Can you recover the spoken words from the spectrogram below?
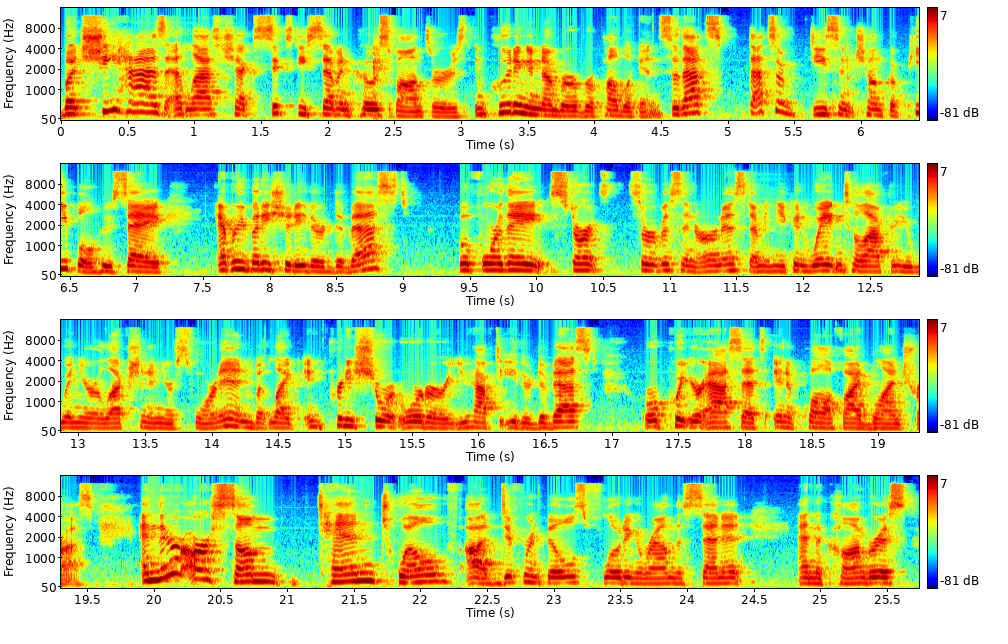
But she has, at last check, 67 co-sponsors, including a number of Republicans. So that's that's a decent chunk of people who say everybody should either divest before they start service in earnest. I mean, you can wait until after you win your election and you're sworn in, but like in pretty short order, you have to either divest or put your assets in a qualified blind trust. And there are some 10, 12 uh, different bills floating around the Senate and the Congress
